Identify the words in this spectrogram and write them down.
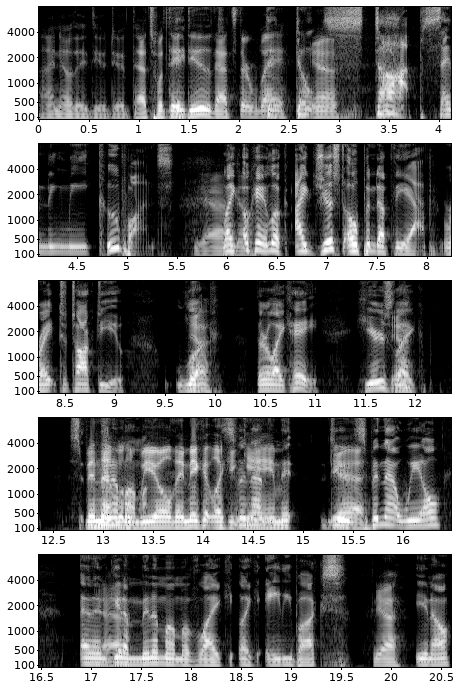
I know they do, dude. That's what they, do. That's their way. They don't Yeah. stop sending me coupons. Yeah, like okay, look, I just opened up the app right to talk to you. Look, Yeah. they're like, hey, here's Yeah. like Spin that little wheel. They make it like a game. that, dude, yeah. spin that wheel, and then Yeah. get a minimum of like like eighty bucks. yeah. you know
